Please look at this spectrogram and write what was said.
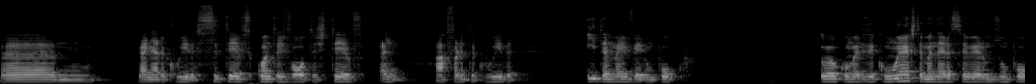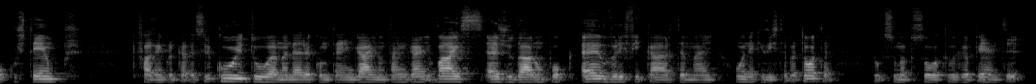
Um, ganhar a corrida, se teve, quantas voltas teve em, à frente da corrida e também ver um pouco, como é dizer, com esta maneira sabermos um pouco os tempos que fazem por cada circuito, a maneira como têm ganho, não têm ganho, vai ajudar um pouco a verificar também onde é que existe a batota, porque se uma pessoa que de repente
